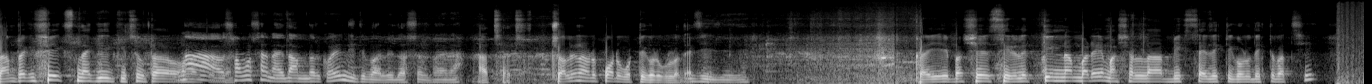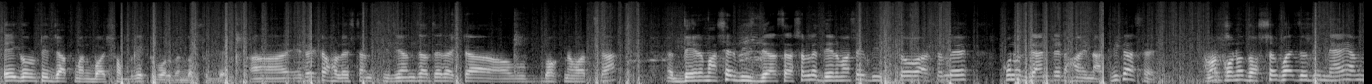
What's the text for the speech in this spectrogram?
দামটা কি ফিক্স নাকি কিছুটা না সমস্যা নাই দাম দর করে নিতে পারবি দর্শক ভাইরা। আচ্ছা আচ্ছা। চলেন আমরা পরবর্তী গরুগুলো দেখ। জি জি জি। তাই এই পাশে সিরিয়ালের তিন নম্বরে মাসাল্লাহ বিগ সাইজ একটি গরু দেখতে পাচ্ছি। এই গরুটির জাতমান বয়স সম্পর্কে একটু বলবেন দর্শকদের। এটা একটা হলেস্টান ফিজিয়ান জাতের একটা বকনা বাচ্চা। দেড় মাসের বীজ দেওয়া আছে। আসলে দেড় মাসের বীজ তো আসলে কোনো গ্রান্টেড হয় না ঠিক আছে? আমার কোনো দর্শক ভাই যদি নেয় আমি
